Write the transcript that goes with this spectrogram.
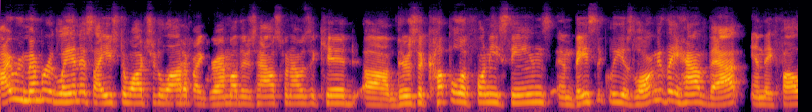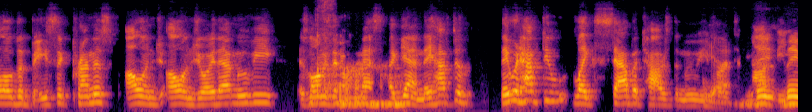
I remember Atlantis. I used to watch it a lot at my grandmother's house when I was a kid. Um, there's a couple of funny scenes, and basically, as long as they have that and they follow the basic premise, I'll en- I'll enjoy that movie. As long as they don't mess. Again, they have to. They would have to like sabotage the movie for Yeah, it to not they, be. they,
